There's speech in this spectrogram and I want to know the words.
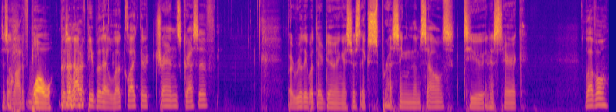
there's a lot of people Whoa. there's a lot of people that look like they're transgressive, but really what they're doing is just expressing themselves to an hysteric level.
